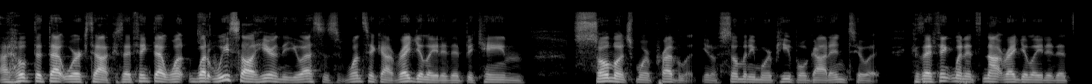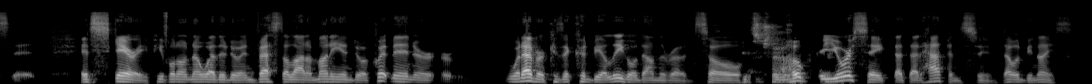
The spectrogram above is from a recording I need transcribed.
I hope that that works out because I think that what what we saw here in the U.S. is once it got regulated, it became so much more prevalent. You know, so many more people got into it because I think when it's not regulated, it's it's scary. People don't know whether to invest a lot of money into equipment or, or whatever because it could be illegal down the road. So I hope for your sake that that happens soon. That would be nice.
